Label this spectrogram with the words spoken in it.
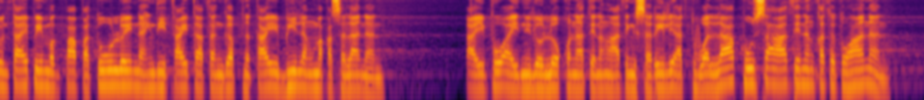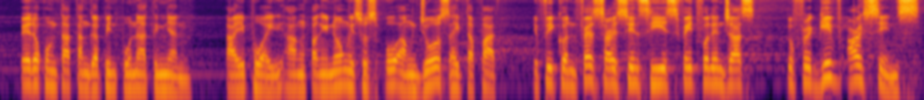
Kung tayo po yung magpapatuloy na hindi tayo tatanggap na tayo bilang makasalanan, tayo po ay niloloko natin ang ating sarili at wala po sa atin ang katotohanan. Pero kung tatanggapin po natin yan, tayo po ay, ang Panginoong Isus po, ang Diyos ay tapat. If we confess our sins, He is faithful and just to forgive our sins.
